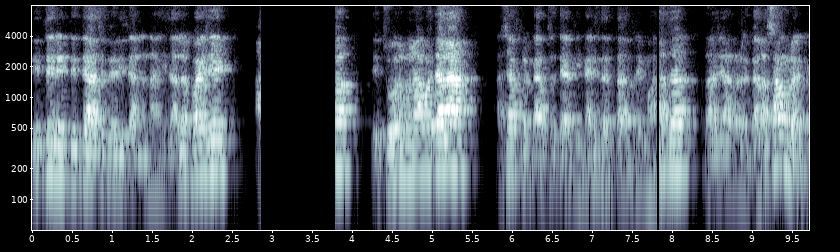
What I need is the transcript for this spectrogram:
नित्य नित्य त्याच घरी त्यानं नाही झालं पाहिजे. ते चोर म्हणावं त्याला. अशा प्रकारचं त्या ठिकाणी दत्तात्रय महाराज राजा रडकाला सांगू लागले.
